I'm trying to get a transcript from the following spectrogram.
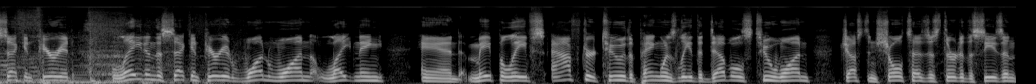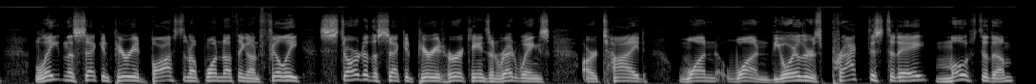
Second period. Late in the second period, 1 1 Lightning and Maple Leafs. After two, the Penguins lead the Devils 2 1. Justin Schultz has his third of the season. Late in the second period, Boston up 1 0 on Philly. Start of the second period, Hurricanes and Red Wings are tied 1 1. The Oilers practice today, most of them.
